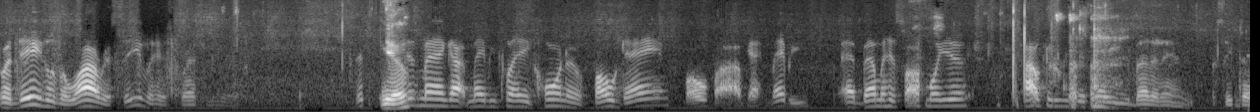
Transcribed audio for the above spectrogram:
But Diggs was a wide receiver his freshman year. This, Yeah. this man got maybe played corner four games, four five games, maybe at Bama his sophomore year. How can you just say he's better than CJ?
